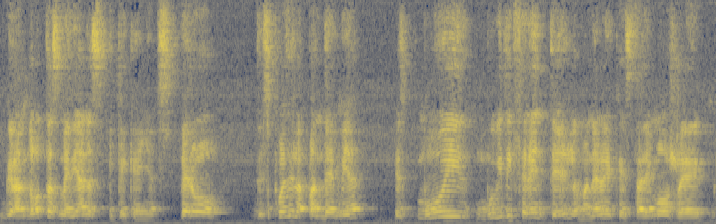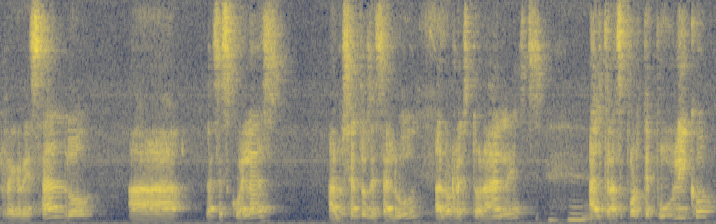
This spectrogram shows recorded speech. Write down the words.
grandotas, medianas y pequeñas, pero después de la pandemia es muy, muy diferente la manera en que estaremos regresando a las escuelas, a los centros de salud, a los restaurantes, al transporte público,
